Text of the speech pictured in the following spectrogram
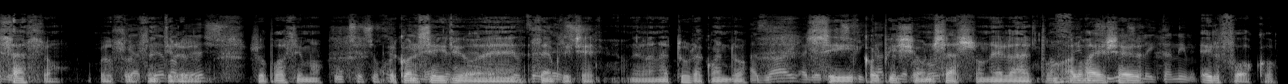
sasso verso sentire il suo prossimo. Il consiglio è semplice nella natura, quando si colpisce un sasso nell'altro, allora esce il fuoco.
